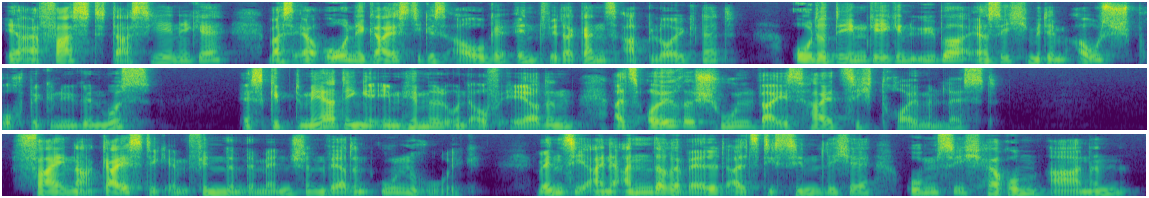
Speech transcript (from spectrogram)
Er erfasst dasjenige, was er ohne geistiges Auge entweder ganz ableugnet oder demgegenüber er sich mit dem Ausspruch begnügen muss, es gibt mehr Dinge im Himmel und auf Erden, als eure Schulweisheit sich träumen lässt. Feiner, geistig empfindende Menschen werden unruhig, wenn sie eine andere Welt als die sinnliche um sich herum ahnen,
